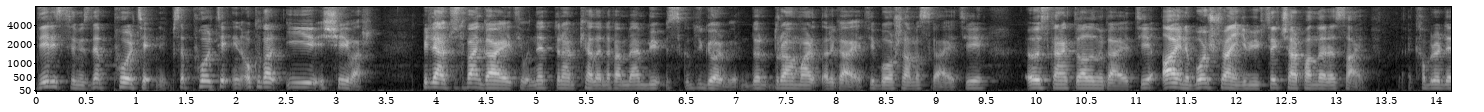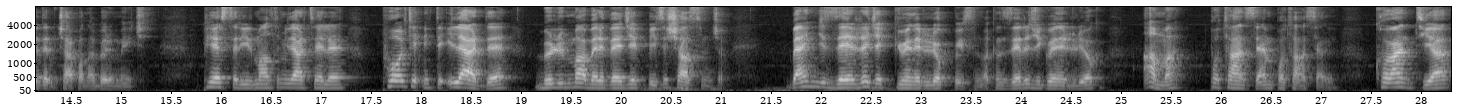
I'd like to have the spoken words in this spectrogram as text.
Diğer hissemizde Politeknik. Mesela Politeknik'in o kadar iyi şey var. Bilançosu falan gayet iyi. Net dönem karlarında falan ben büyük bir sıkıntı görmüyorum. Dur- Duran varlıkları gayet iyi. Borçlanması gayet iyi. Öz kaynak dağılımı gayet iyi. Aynı boş fren gibi yüksek çarpanlara sahip. Yani kabul ederim çarpanlar bölünme için. Piyasları 26 milyar TL. Politeknik'te ileride bölünme haberi verecek bir hisse şahsımca. Bence zerrecek güvenilirliği yok bu hissenin. Bakın zerrecek güvenilirliği yok. Ama potansiyel potansiyel. Covantia,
